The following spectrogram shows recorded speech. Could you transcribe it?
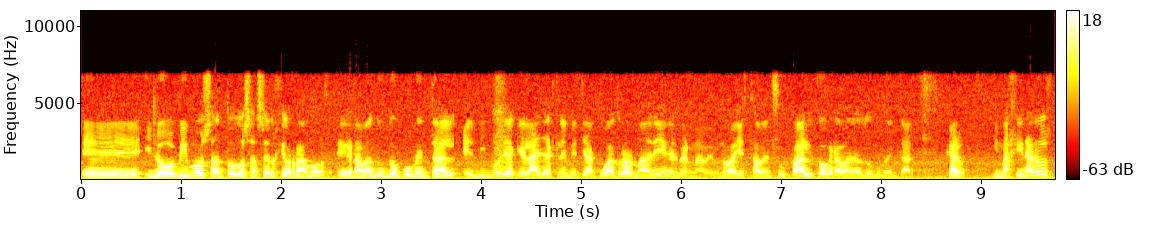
Eh, y luego vimos a todos a Sergio Ramos eh, grabando un documental el mismo día que el Ajax le metía cuatro al Madrid en el Bernabéu, ¿no? Ahí estaba en su palco grabando el documental. Claro, imaginaros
